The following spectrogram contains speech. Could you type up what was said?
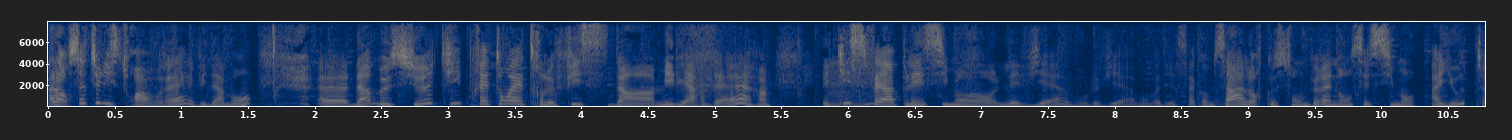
Alors, c'est une histoire vraie, évidemment, euh, d'un monsieur qui prétend être le fils d'un milliardaire et qui se fait appeler Simon Léviève, ou Leviève, on va dire ça comme ça, alors que son vrai nom, c'est Simon Ayout.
